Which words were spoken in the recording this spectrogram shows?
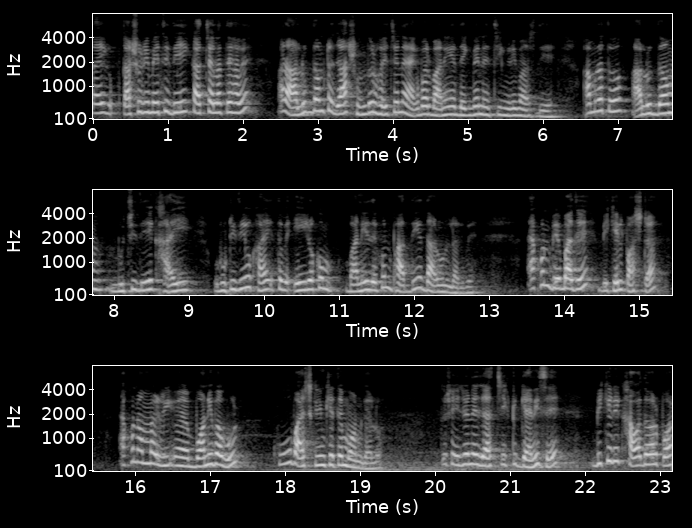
তাই কাসুরি মেথি দিয়েই কাজ চালাতে হবে। আর আলুর দমটা যা সুন্দর হয়েছে না, একবার বানিয়ে দেখবেন এই চিংড়ি মাছ দিয়ে। আমরা তো আলুর দম, লুচি দিয়ে খাই, রুটি দিয়েও খাই, তবে এই রকম বানিয়ে দেখুন, ভাত দিয়ে দারুণ লাগবে। এখন বেবাজে বিকেল পাঁচটা। এখন আমার বনিবাবুর খুব আইসক্রিম খেতে মন গেল। তো সেই জন্যে যাচ্ছি একটু গ্যানিসে বিকেলে খাওয়া দাওয়ার পর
